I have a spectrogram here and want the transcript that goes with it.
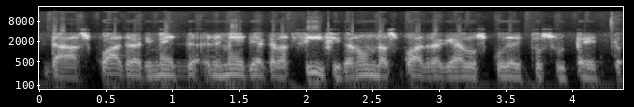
da squadra di, med- di media classifica, non da squadra che ha lo scudetto sul petto.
